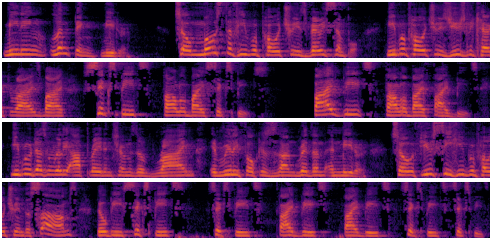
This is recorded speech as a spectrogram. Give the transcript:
meaning limping meter. So most of Hebrew poetry is very simple. Hebrew poetry is usually characterized by six beats followed by six beats, five beats followed by five beats. Hebrew doesn't really operate in terms of rhyme, it really focuses on rhythm and meter. So if you see Hebrew poetry in the Psalms, there'll be six beats, six beats, five beats, five beats, six beats, six beats.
